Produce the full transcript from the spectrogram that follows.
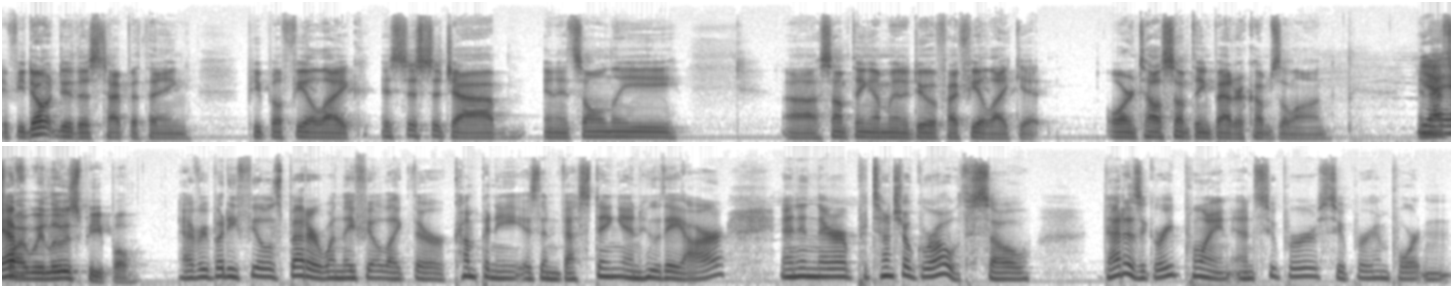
if you don't do this type of thing, people feel like it's just a job and it's only uh, something I'm going to do if I feel like it, or until something better comes along. And Yeah, that's ev- why we lose people. Everybody feels better when they feel like their company is investing in who they are and in their potential growth. So that is a great point and super, super important.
